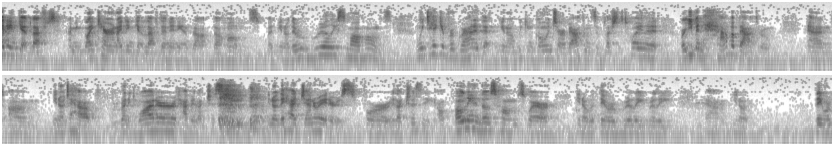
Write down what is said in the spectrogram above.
I didn't get left i mean like karen i didn't get left in any of the, the homes but you know they were really small homes. And we take it for granted that you know we can go into our bathrooms and flush the toilet or even have a bathroom and um, you know to have running water have electricity. You know they had generators for electricity only in those homes where you know they were really really um, you know they were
